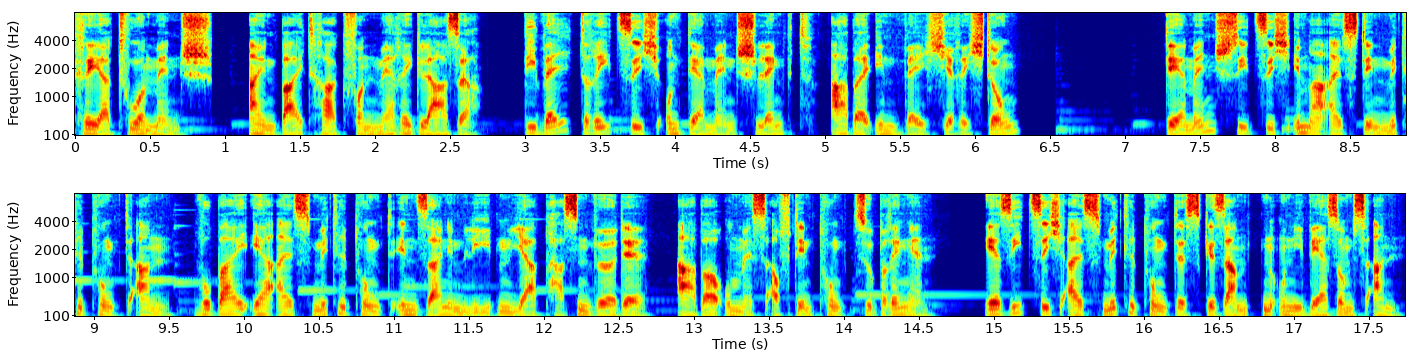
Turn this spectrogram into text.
Kreatur Mensch. Ein Beitrag von Mary Glaser. Die Welt dreht sich und der Mensch lenkt, aber in welche Richtung? Der Mensch sieht sich immer als den Mittelpunkt an, wobei er als Mittelpunkt in seinem Leben ja passen würde, aber um es auf den Punkt zu bringen. Er sieht sich als Mittelpunkt des gesamten Universums an.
